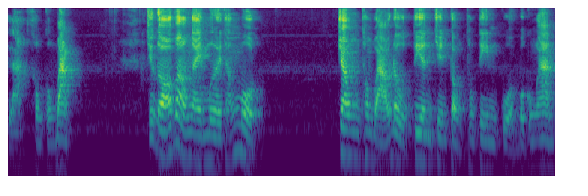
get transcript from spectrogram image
là không công bằng. Trước đó vào ngày 10 tháng 1, trong thông báo đầu tiên trên cổng thông tin của Bộ Công an,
